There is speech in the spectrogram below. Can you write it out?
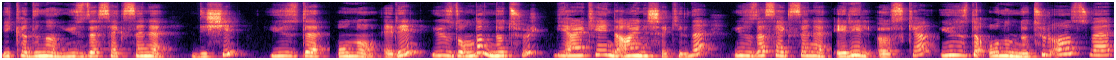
bir kadının %80'i dişil, %10'u eril, %10'u da nötr. Bir erkeğin de aynı şekilde %80'i eril özken, %10'u nötr öz ve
